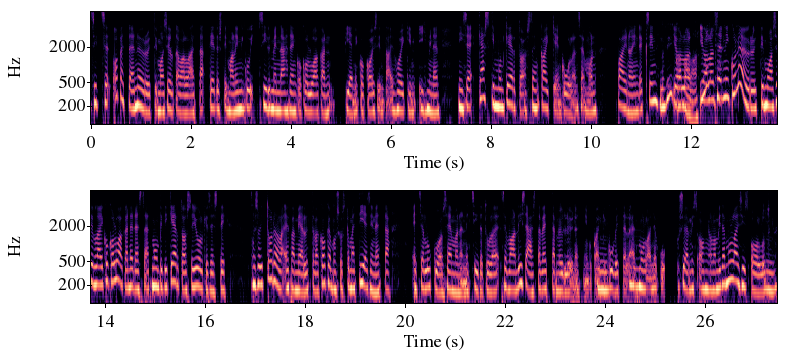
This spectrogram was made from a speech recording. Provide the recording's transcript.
sitten se opettaja nöyryytti mua sillä tavalla, että tietysti mä olin niin kuin silmin nähden koko luokan pienikokoisin tai hoikin ihminen, niin se käski mun kertoa sen kaikkien kuulen sen mun painoindeksin, No hyi jolloin, jolloin se niin kuin nöyryytti mua sillä koko luokan edessä, että mun piti kertoa se julkisesti. Se oli todella epämiellyttävä kokemus, koska mä tiesin, että, että se luku on semmoinen, että siitä tulee, se vaan lisää sitä vettä myllyyn, että niin kuin kaikki mm. kuvittelee, että mulla on joku syömisongelma, mitä mulla ei siis ollut. Mm.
